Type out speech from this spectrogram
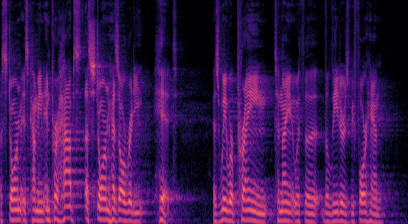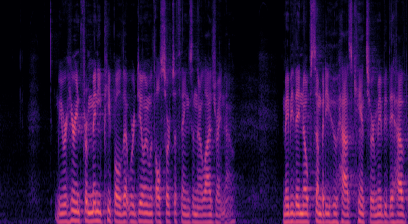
A storm is coming, and perhaps a storm has already hit. As we were praying tonight with the, the leaders beforehand, we were hearing from many people that were dealing with all sorts of things in their lives right now. Maybe they know somebody who has cancer. Maybe they have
